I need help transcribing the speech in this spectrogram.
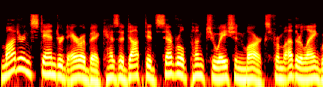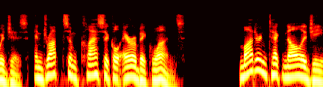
Modern Standard Arabic has adopted several punctuation marks from other languages, and dropped some Classical Arabic ones. Modern technology,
